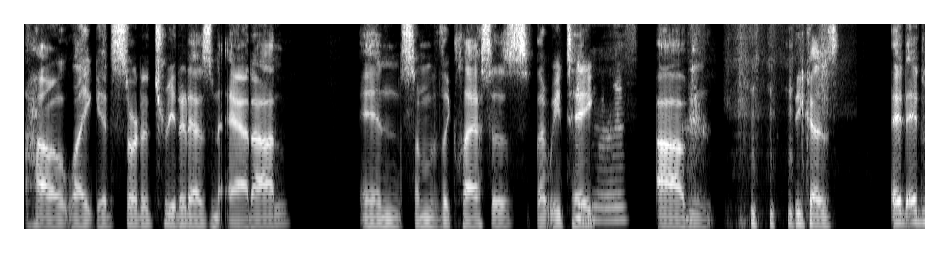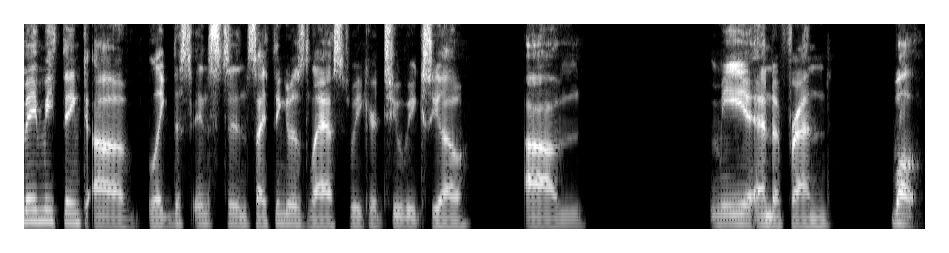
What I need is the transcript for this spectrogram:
how like it's sort of treated as an add-on in some of the classes that we take. Mhm. Um, because it, it made me think of like this instance, I think it was last week or two weeks ago. Um, me and a friend. Well,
